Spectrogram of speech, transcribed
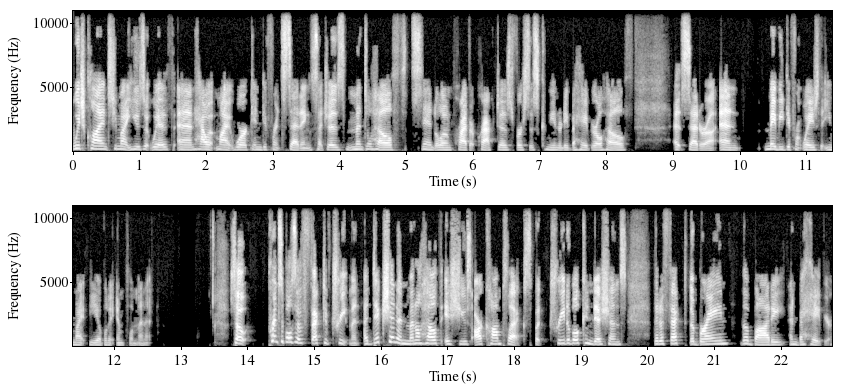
which clients you might use it with and how it might work in different settings such as mental health standalone private practice versus community behavioral health etc and maybe different ways that you might be able to implement it. So principles of effective treatment. Addiction and mental health issues are complex but treatable conditions that affect the brain the body and behavior.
